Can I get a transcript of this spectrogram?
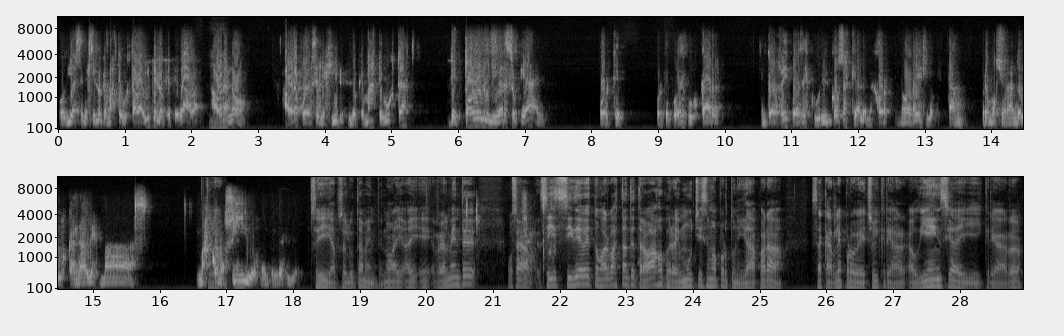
podías elegir lo que más te gustaba ahí de lo que te daban. Ahora no Ahora puedes elegir lo que más te gusta de todo el universo que hay, porque, porque puedes buscar en todas las redes, puedes descubrir cosas que a lo mejor no es lo que están promocionando los canales más, más conocidos, ¿entendés? Sí, absolutamente. No, hay, hay eh, realmente, o sea, sí, sí debe tomar bastante trabajo, pero hay muchísima oportunidad para sacarle provecho y crear audiencia y crear,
